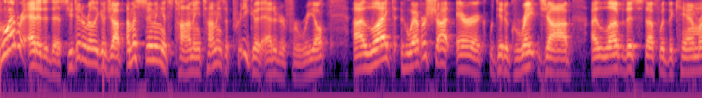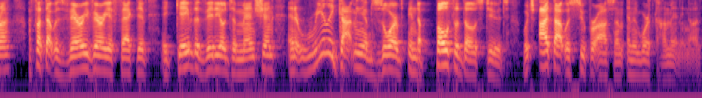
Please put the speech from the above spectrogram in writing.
whoever edited this, you did a really good job. I'm assuming it's Tommy. Tommy's a pretty good editor for real. I liked whoever shot Erik did a great job. I loved this stuff with the camera. I thought that was very, very effective. It gave the video dimension and it really got me absorbed into both of those dudes, which I thought was super awesome and worth commenting on.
